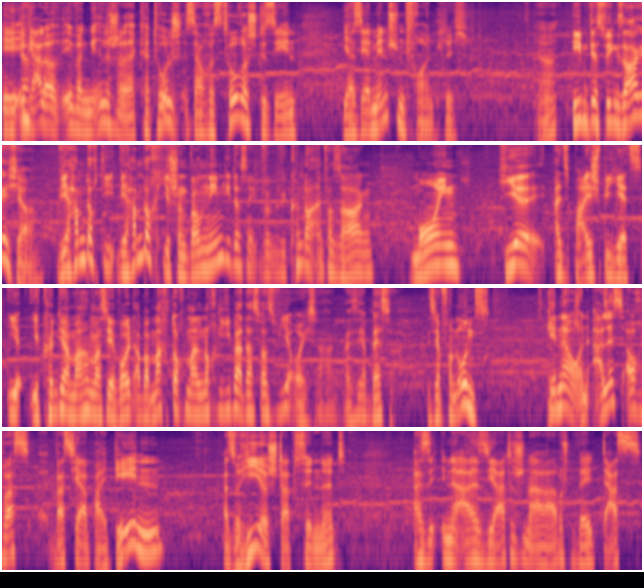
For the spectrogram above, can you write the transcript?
e- Ja. egal ob evangelisch oder katholisch, ist auch historisch gesehen ja sehr menschenfreundlich. Ja? Eben deswegen sage ich ja. Wir haben doch die, wir haben doch hier schon, warum nehmen die das nicht? Wir können doch einfach sagen, moin, hier als Beispiel jetzt, ihr, ihr könnt ja machen, was ihr wollt, aber macht doch mal noch lieber das, was wir euch sagen. Das ist ja besser. Ist ja von uns. Genau, und alles auch, was, was ja bei denen, also hier stattfindet, also in der asiatischen, arabischen Welt, das,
